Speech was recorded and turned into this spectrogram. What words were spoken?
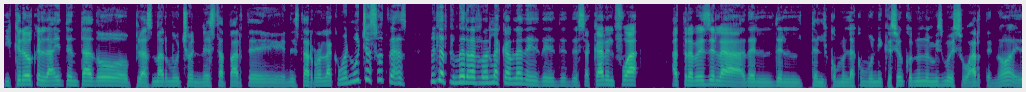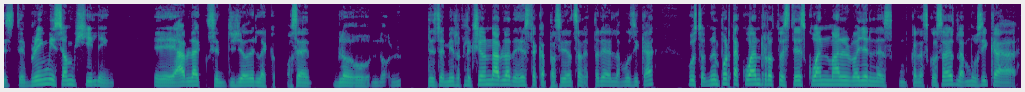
y creo que la ha intentado plasmar mucho en esta parte, en esta rola, como en muchas otras. No es la primera rola que habla de, de, de, sacar el foie a través de la, del, del, del, como la comunicación con uno mismo y su arte, ¿no? Este, Bring Me Some Healing. Eh, habla, yo, de la, o sea, lo, desde mi reflexión habla de esta capacidad sanatoria de la música. Justo, no importa cuán roto estés, cuán mal vayan las, las cosas, la música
